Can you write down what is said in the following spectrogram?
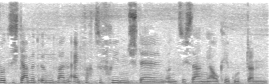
wird sich damit irgendwann einfach zufriedenstellen und sich sagen, ja, okay, gut, dann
